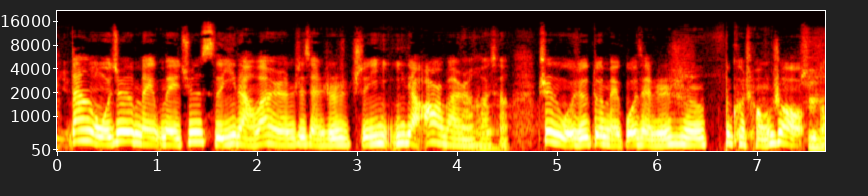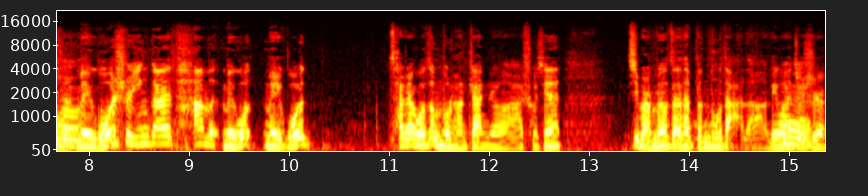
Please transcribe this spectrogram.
比。但是我觉得美美军死一两万人，这简直是一一点二万人，好像、这个我觉得对美国简直是不可承受。是是美国是应该他们美国美国参加过这么多场战争啊，首先基本上没有在他本土打的啊，另外就是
